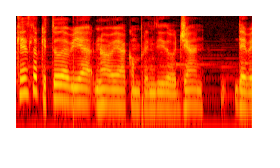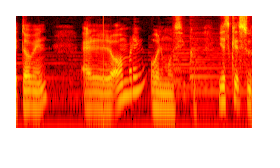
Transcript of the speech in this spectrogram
¿qué es lo que todavía no había comprendido Jan de Beethoven? El hombre o el músico. Y es que su,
